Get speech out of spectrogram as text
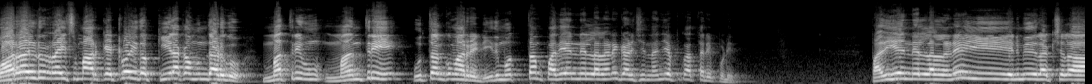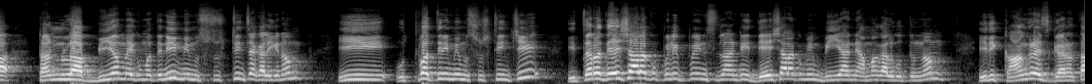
వరల్డ్ రైస్ మార్కెట్లో ఇదో కీలక ముందడుగు మంత్రి మంత్రి ఉత్తమ్ కుమార్ రెడ్డి. ఇది మొత్తం పదిహేను నెలలనే గడిచిందని చెప్పుకొస్తారు ఇప్పుడు ఇది. పదిహేను నెలలనే ఈ ఎనిమిది లక్షల టన్నుల బియ్యం ఎగుమతిని మేము సృష్టించగలిగినాం. ఈ ఉత్పత్తిని మేము సృష్టించి ఇతర దేశాలకు ఫిలిప్పీన్స్ లాంటి దేశాలకు మేము బియ్యాన్ని అమ్మగలుగుతున్నాం. ఇది కాంగ్రెస్ ఘనత.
